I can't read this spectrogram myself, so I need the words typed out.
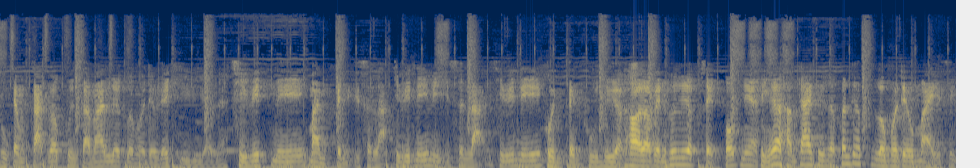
ถูกจำกัดว่าคุณสามารถเลือก role model ได้ทีเดียวนะชีวิตนี้มันเป็นอิสระชีวิตนี้มีอิสระชีวิตนี้คุณเป็นผู้เลือก พอเราเป็นผู้เลือกเสร็จปุ๊บเนี่ยสิ่งที่เราทำได้คือเราก็เลือก role model ใหม่สิ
